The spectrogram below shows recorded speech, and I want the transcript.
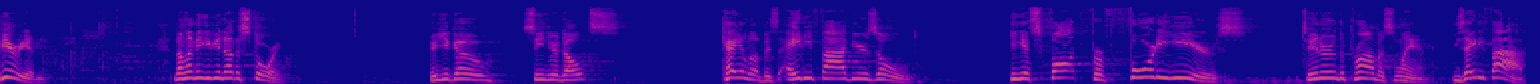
Period. Now, let me give you another story. Here you go, senior adults. Caleb is 85 years old. He has fought for 40 years to enter the promised land. He's 85.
